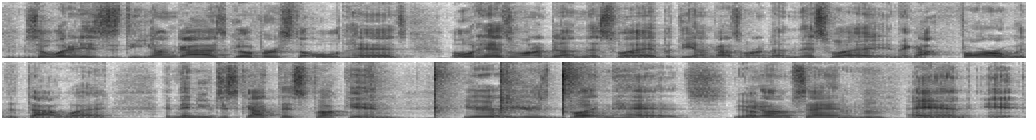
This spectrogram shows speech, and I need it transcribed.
Mm-hmm. So what it is is the young guys go versus the old heads. The old heads want it done this way, but the young guys want it done this way, and they got far with it that way. And then you just got this fucking you're you're just button heads. You know what I'm saying? And it,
